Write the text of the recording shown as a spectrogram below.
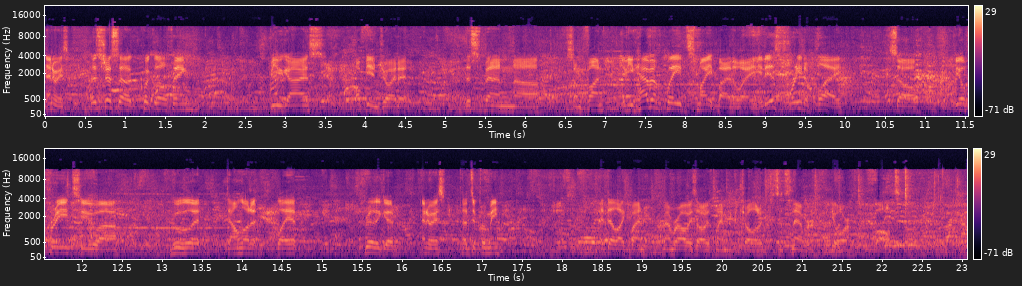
anyways, that's just a quick little thing for you guys. Hope you enjoyed it. This has been uh, some fun. If you haven't played Smite, by the way, it is free to play. So feel free to uh, Google it, download it, play it. It's really good. Anyways, that's it for me. Hit that like button. Remember, always, always blame the controller because it's never your fault.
